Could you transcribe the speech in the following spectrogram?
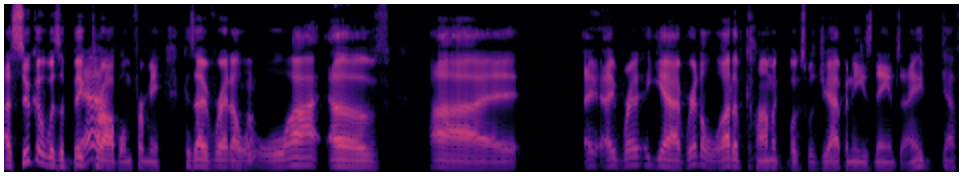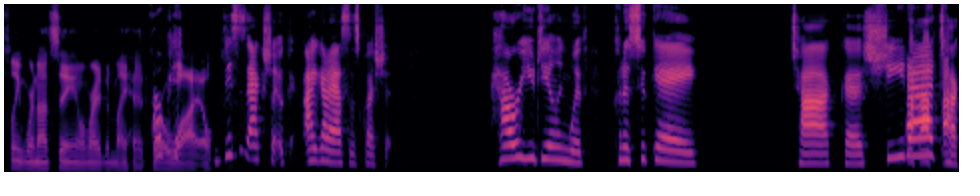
Asuka was a big Yeah. problem for me because I've read a Mhm. lot of. Uh, I, I've read, yeah, I've read a lot of comic books with Japanese names, and I definitely were not saying them right in my head for Okay. a while. This is actually okay. I gotta ask this question. How are you dealing with Konosuke Takashita? Ta-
